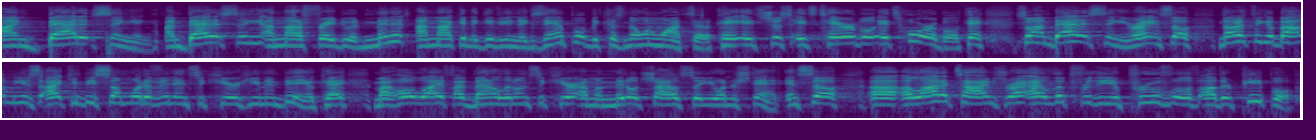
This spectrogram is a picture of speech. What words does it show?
I'm bad at singing. I'm bad at singing. I'm not afraid to admit it. I'm not going to give you an example because no one wants that, okay? It's just, it's terrible. It's horrible, okay? So I'm bad at singing, right? And so another thing about me is I can be somewhat of an insecure human being, okay? My whole life I've been a little insecure. I'm a middle child, so you understand. And so uh, a lot of times, right, I look for the approval of other people.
